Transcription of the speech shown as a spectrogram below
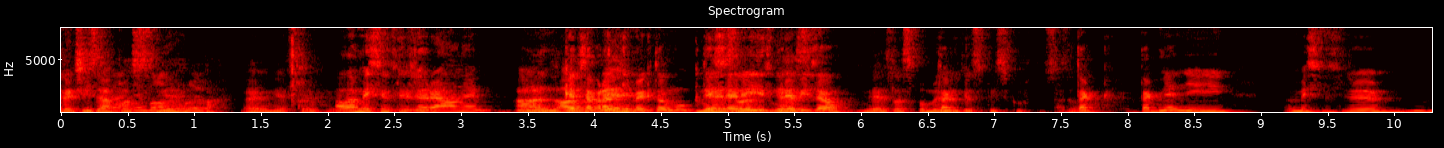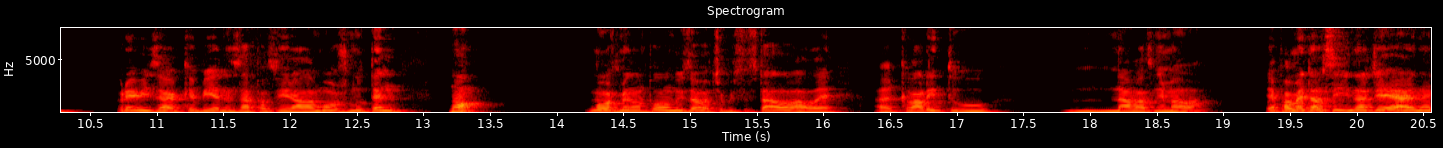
Tretí Čísla zápas, nebol nie, eh, nie, to, Ale myslím si, že reálne, Ale- mm, ale keď sa nie. vrátime k tomu, k tej nie, sérii s nie, Previzou, nie zle spomenuté spisku tak, tak není, myslím si, že Previza, keby jeden zápas vyhral, a možno ten, no, môžeme len polemizovať, čo by sa stalo, ale eh, kvalitu mm, na vás nemala. Ja pamätám si ináč, že aj na,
